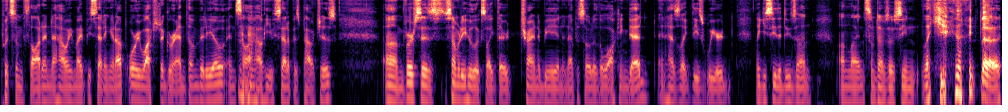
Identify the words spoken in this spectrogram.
put some thought into how he might be setting it up, or he watched a Garand Thumb video and saw how he set up his pouches, um, versus somebody who looks like they're trying to be in an episode of The Walking Dead and has like these weird, like you see the dudes on online. Sometimes I've seen like like the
